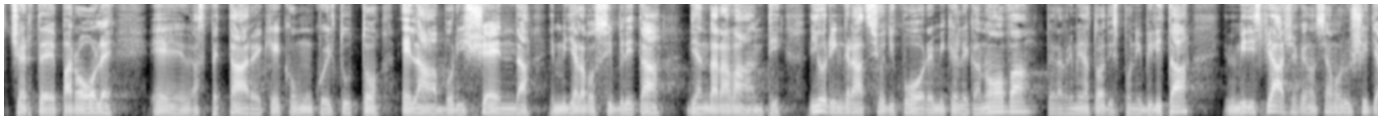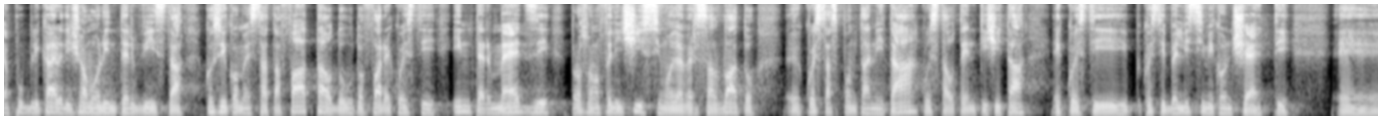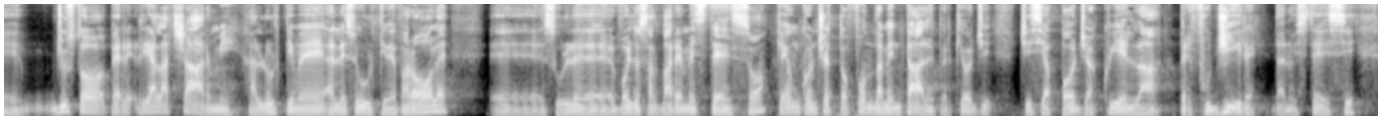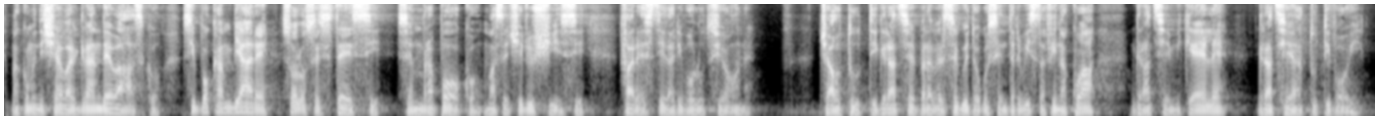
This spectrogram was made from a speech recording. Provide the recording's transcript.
certe parole e aspettare che comunque il tutto elabori, scenda e mi dia la possibilità di andare avanti. Io ringrazio di cuore Michele Canova per avermi dato la disponibilità. Mi dispiace che non siamo riusciti a pubblicare, diciamo, l'intervista così come è stata fatta, ho dovuto fare questi intermezzi, però sono felicissimo di aver salvato eh, questa spontaneità, questa autenticità e questi, questi bellissimi concetti. Eh, giusto per riallacciarmi alle sue ultime parole eh, sul eh, voglio salvare me stesso, che è un concetto fondamentale perché oggi ci si appoggia qui e là per fuggire da noi stessi, ma come diceva il grande Vasco, si può cambiare solo se stessi, sembra poco, ma se ci riuscissi faresti la rivoluzione. Ciao a tutti, grazie per aver seguito questa intervista fino a qua, grazie Michele, grazie a tutti voi.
